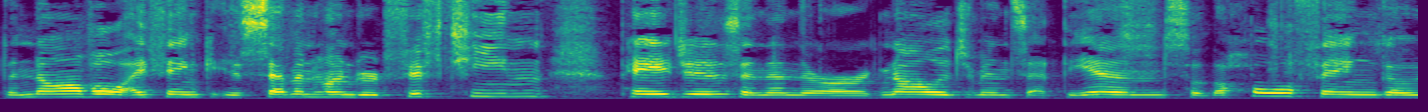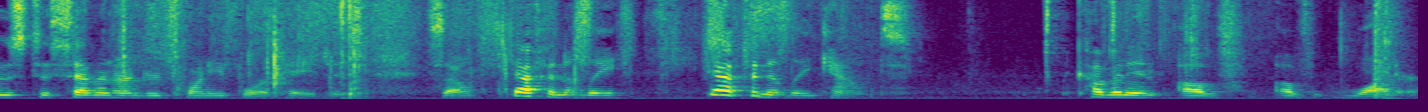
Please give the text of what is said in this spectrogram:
the novel, I think, is 715 pages, and then there are acknowledgments at the end. So the whole thing goes to 724 pages. So definitely, definitely counts. Covenant of, of Water.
